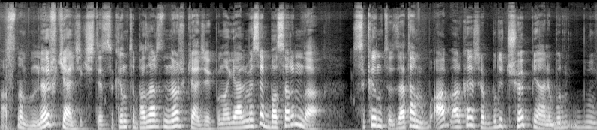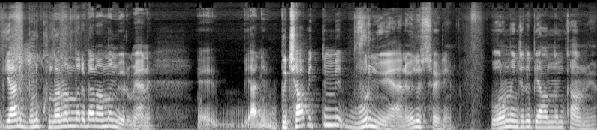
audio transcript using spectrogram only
aslında nerf gelecek işte. Sıkıntı. Pazartesi nerf gelecek. Buna gelmese basarım da. Sıkıntı. Zaten abi arkadaşlar bu da çöp yani. Bu, bu yani bunu kullananları ben anlamıyorum yani. Ee, yani bıçağı bitti mi vurmuyor yani öyle söyleyeyim. Vurmayınca da bir anlamı kalmıyor.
